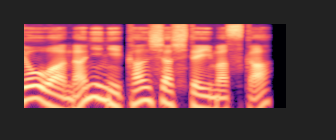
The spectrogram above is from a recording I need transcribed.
今日は何に感謝していますか？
